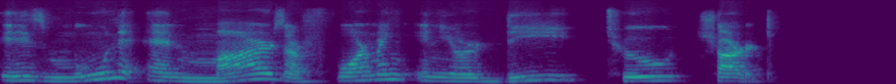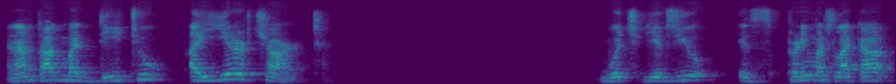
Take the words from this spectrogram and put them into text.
is moon and mars are forming in your d2 chart and i'm talking about d2 Hora chart which gives you it's pretty much like a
